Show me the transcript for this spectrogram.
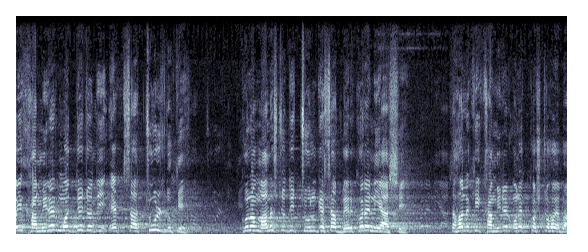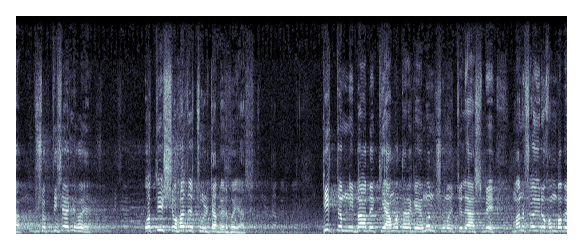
ওই খামিরের মধ্যে যদি একসা চুল ঢুকে, কোনো মানুষ যদি চুল গেছা বের করে নিয়ে আসে, তাহলে কি খামিরের অনেক কষ্ট হয় বা খুব শক্তিশালী হয় অতি সহজে চুলটা বের হয়ে আসে? ঠিক তেমনি ভাবে কিয়ামতের আগে এমন সময় চলে আসবে, মানুষ ওই রকমভাবে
